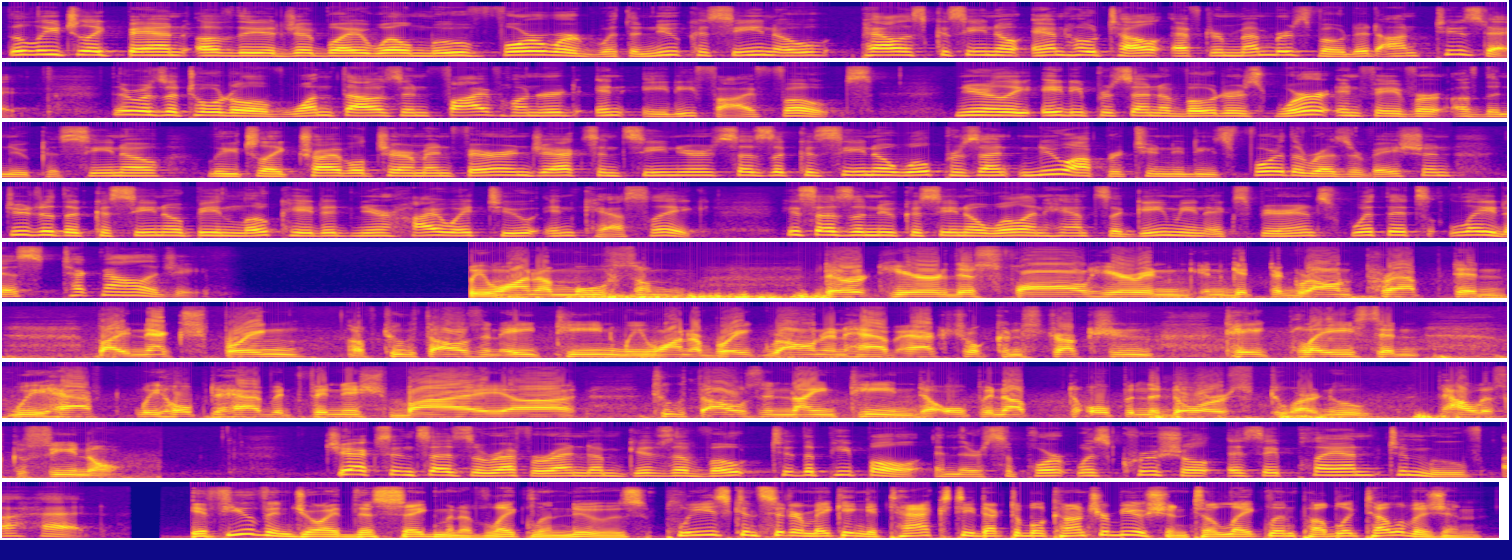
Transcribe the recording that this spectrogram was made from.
The Leech Lake Band of the Ojibwe will move forward with a new casino, Palace Casino and Hotel after members voted on Tuesday. There was a total of 1,585 votes. Nearly 80% of voters were in favor of the new casino. Leech Lake Tribal Chairman Faron Jackson Sr. says the casino will present new opportunities for the reservation due to the casino being located near Highway 2 in Cass Lake. He says the new casino will enhance the gaming experience with its latest technology. We want to move some dirt here this fall here and, and get the ground prepped and by next spring of 2018 we want to break ground and have actual construction take place and we have we hope to have it finished by uh, 2019 to open up to open the doors to our new Palace Casino. Jackson says the referendum gives a vote to the people and their support was crucial as they plan to move ahead. If you've enjoyed this segment of Lakeland News, please consider making a tax-deductible contribution to Lakeland Public Television.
